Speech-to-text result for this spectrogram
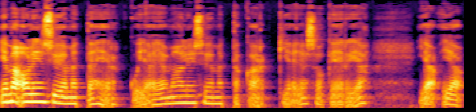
Ja mä olin syömättä herkkuja ja mä olin syömättä karkkia ja sokeria ja, ja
